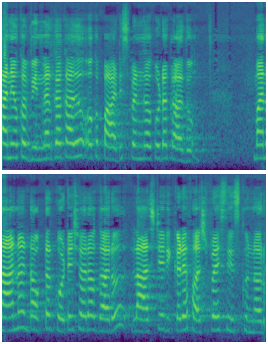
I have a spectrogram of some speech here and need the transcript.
కానీ ఒక విన్నర్గా కాదు ఒక పార్టిసిపెంట్గా కూడా కాదు. మా నాన్న డాక్టర్ కోటేశ్వరరావు గారు లాస్ట్ ఇయర్ ఇక్కడే ఫస్ట్ ప్రైజ్ తీసుకున్నారు.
